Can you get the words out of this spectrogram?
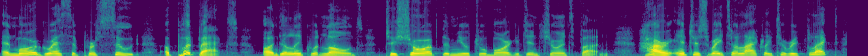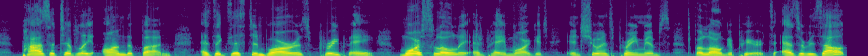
and more aggressive pursuit of putbacks on delinquent loans to shore up the Mutual Mortgage Insurance Fund. Higher interest rates are likely to reflect positively on the fund as existing borrowers prepay more slowly and pay mortgage insurance premiums for longer periods. As a result,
